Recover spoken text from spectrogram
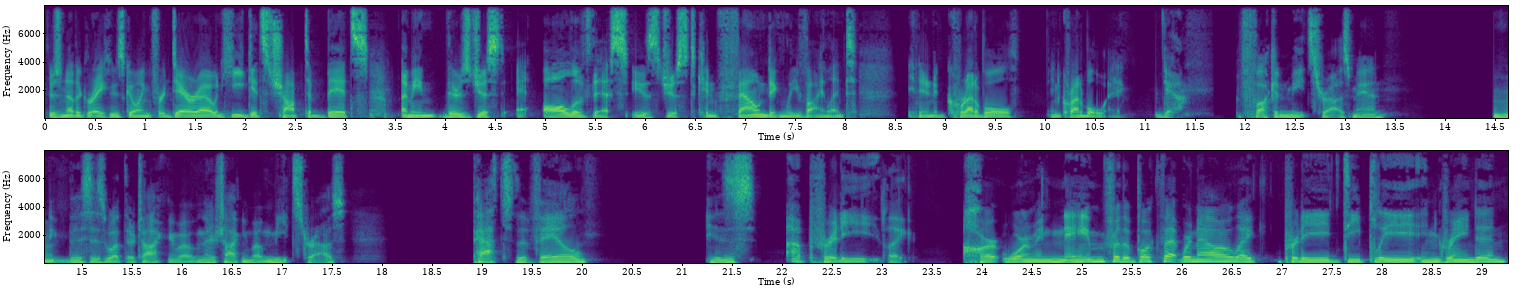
There's another gray who's going for Darrow, and he gets chopped to bits. I mean, there's just all of this is just confoundingly violent in an incredible, incredible way. Yeah. Fucking meat straws, man. Mhm. Like, this is what they're talking about when they're talking about meat straws. Path to the Veil is a pretty like heartwarming name for the book that we're now like pretty deeply ingrained in.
